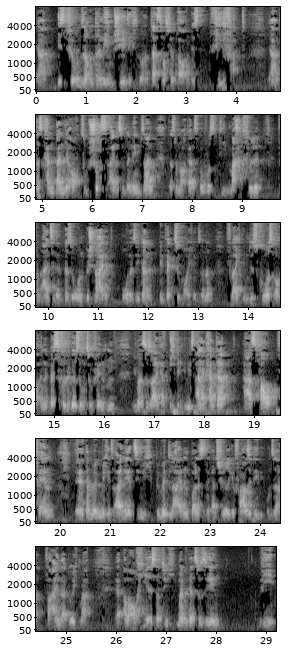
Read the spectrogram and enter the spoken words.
ja, ist für unser Unternehmen schädlich, sondern das, was wir brauchen, ist Vielfalt. Ja, das kann dann ja auch zum Schutz eines Unternehmens sein, dass man auch ganz bewusst die Machtfülle von einzelnen Personen beschneidet, ohne sie dann hinwegzumeucheln, sondern vielleicht im Diskurs auch eine bessere Lösung zu finden, wie man so sagen kann. Ich bin übrigens anerkannter HSV-Fan. Äh, da mögen mich jetzt einige ziemlich bemitleiden, weil das ist eine ganz schwierige Phase, die unser Verein da durchmacht. Äh, aber auch hier ist natürlich immer wieder zu sehen, wie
